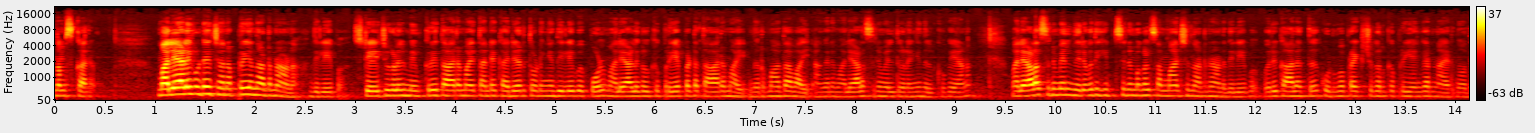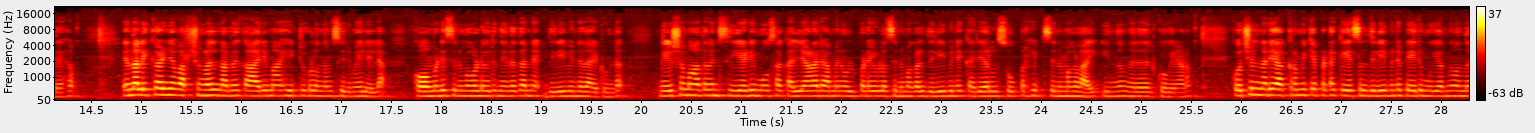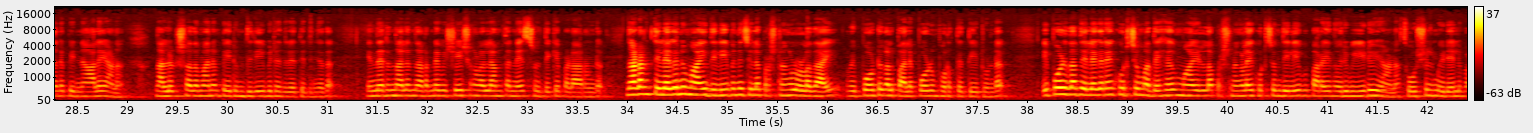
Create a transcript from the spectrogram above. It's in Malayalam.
നമസ്കാരം. മലയാളികളുടെ ജനപ്രിയ നടനാണ് ദിലീപ്. സ്റ്റേജുകളിൽ മിമിക്രി താരമായി തന്റെ കരിയർ തുടങ്ങിയ ദിലീപ് ഇപ്പോൾ മലയാളികൾക്ക് പ്രിയപ്പെട്ട താരമായി നിർമ്മാതാവായി അങ്ങനെ മലയാള സിനിമയിൽ തിളങ്ങി നിൽക്കുകയാണ്. മലയാള സിനിമയിൽ നിരവധി ഹിറ്റ് സിനിമകൾ സമ്മാനിച്ച നടനാണ് ദിലീപ്. ഒരു കാലത്ത് കുടുംബ പ്രേക്ഷകർക്ക് പ്രിയങ്കരനായിരുന്നു അദ്ദേഹം. എന്നാൽ ഇക്കഴിഞ്ഞ വർഷങ്ങളിൽ നടന്ന കാര്യമായ ഹിറ്റുകളൊന്നും സിനിമയിലില്ല. കോമഡി സിനിമകളുടെ ഒരു നിര തന്നെ ദിലീപിന്റെതായിട്ടുണ്ട് Meeshamadhavan C I D Moosa Kalyanaraman ഉൾപ്പെടെയുള്ള സിനിമകൾ ദിലീപിന്റെ കരിയറിൽ സൂപ്പർ ഹിറ്റ് സിനിമകളായി ഇന്നും നിലനിൽക്കുകയാണ്. കൊച്ചിയിൽ നടി ആക്രമിക്കപ്പെട്ട കേസിൽ ദിലീപിന്റെ പേരും ഉയർന്നു വന്നതിന് പിന്നാലെയാണ് നല്ലൊരു ശതമാനം പേരും ദിലീപിനെതിരെ തിരിഞ്ഞത്. എന്നിരുന്നാലും നടന്റെ വിശേഷങ്ങളെല്ലാം തന്നെ ശ്രദ്ധിക്കപ്പെടാറുണ്ട്. നടൻ തിലകനുമായി ദിലീപിന് ചില പ്രശ്നങ്ങളുള്ളതായി റിപ്പോർട്ടുകൾ പലപ്പോഴും പുറത്തെത്തിയിട്ടുണ്ട്. ഇപ്പോഴത്തെ തിലകനെക്കുറിച്ചും അദ്ദേഹവുമായുള്ള പ്രശ്നങ്ങളെക്കുറിച്ചും ദിലീപ് പറയുന്ന ഒരു വീഡിയോയാണ് സോഷ്യൽ മീഡിയയിൽ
